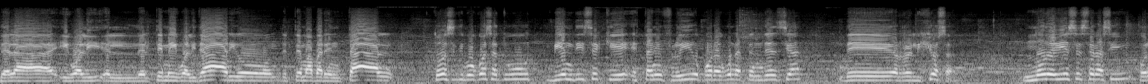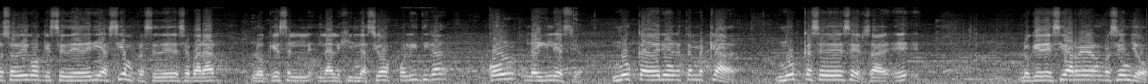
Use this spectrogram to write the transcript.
del tema igualitario, del tema parental, todo ese tipo de cosas, tú bien dices que están influidos por algunas tendencias de religiosas. No debiese ser así, por eso digo que se debería siempre, se debe separar lo que es la legislación política con la iglesia. Nunca deberían estar mezcladas, nunca se debe ser. eh, lo que decía re- recién yo,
